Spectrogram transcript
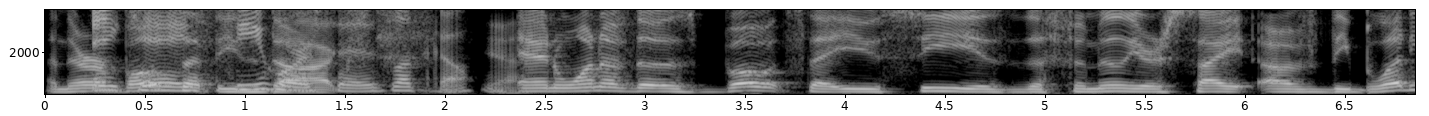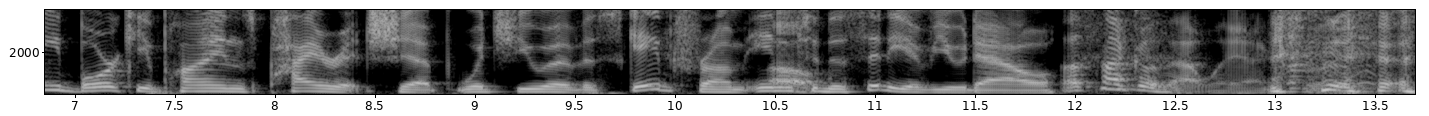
and there are boats at these docks. seahorses. Let's go. Yeah. And one of those boats that you see is the familiar sight of the Bloody Porcupine's pirate ship, which you have escaped from into Oh. the city of Yu Dao. Let's not go that way. Actually,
